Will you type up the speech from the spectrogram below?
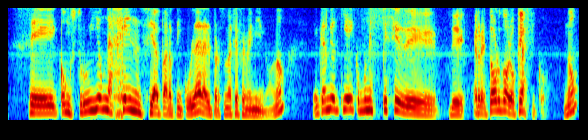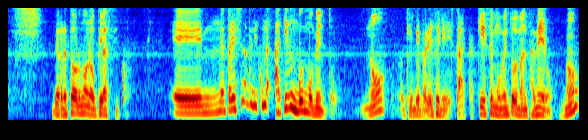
se construía una agencia particular al personaje femenino, ¿no? En cambio aquí hay como una especie de, retorno a lo clásico, ¿no? De retorno a lo clásico. Eh, me parece una película, ah, tiene un buen momento, ¿no? Que me parece que destaca, que es el momento de Manzanero, ¿no?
